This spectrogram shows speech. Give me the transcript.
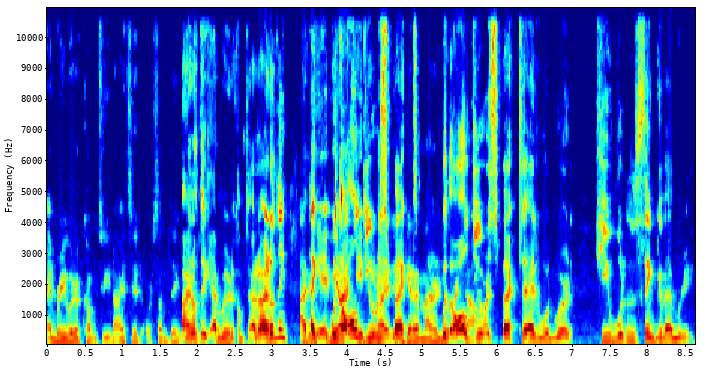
Emery would have come to United or something. I don't think Emery would have come to. I don't, I don't think I think like, with United, all due United respect- get a manager with right all now, due respect to Ed Woodward, he wouldn't think of Emery.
